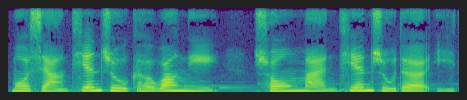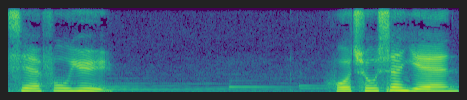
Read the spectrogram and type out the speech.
默想天主渴望你充满天主的一切富裕，活出圣言，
